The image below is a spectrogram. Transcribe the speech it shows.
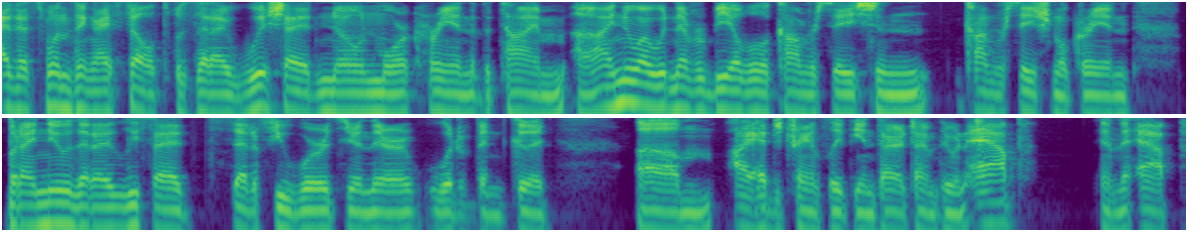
I that's one thing I felt was that I wish I had known more Korean at the time. Uh, I knew I would never be able to conversation conversational Korean, but I knew that at least I had said a few words here and there would have been good. Um, I had to translate the entire time through an app, and the app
